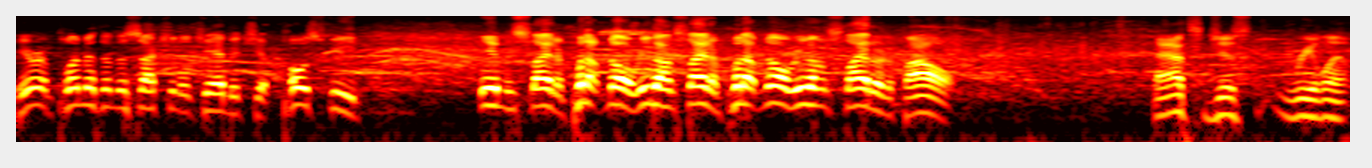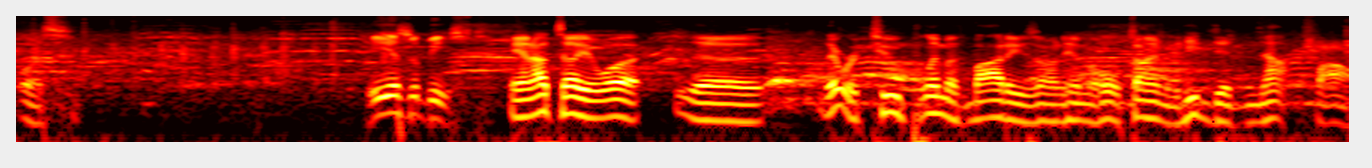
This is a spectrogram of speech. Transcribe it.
here at Plymouth in the sectional championship. Post feed in Snyder. Put up no. Rebound Snyder. Put up no. Rebound Snyder to foul. That's just relentless. He is a beast. And I'll tell you what, the there were two Plymouth bodies on him the whole time, and he did not foul.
